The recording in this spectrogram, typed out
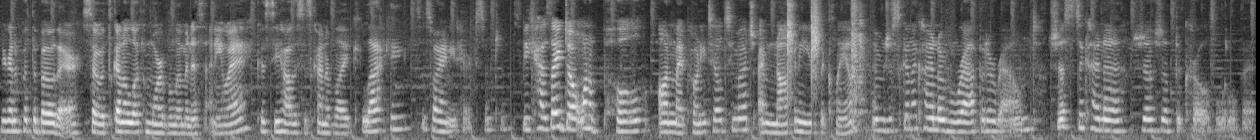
you're going to put the bow there. So it's going to look more voluminous anyway. Because see how this is kind of like lacking? This is why I need hair extensions. Because I don't want to pull on my ponytail too much, I'm not going to use the clamp. I'm just going to kind of wrap it around just to kind of zhuzh up the curls a little bit.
